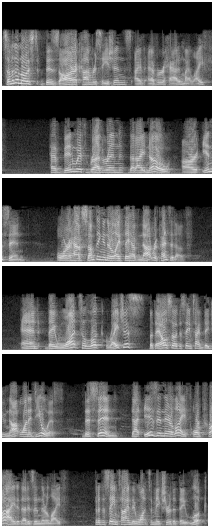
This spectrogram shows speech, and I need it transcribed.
Some of the most bizarre conversations I've ever had in my life have been with brethren that I know are in sin or have something in their life they have not repented of. And they want to look righteous, but they also, at the same time, they do not want to deal with the sin that is in their life or pride that is in their life but at the same time, they want to make sure that they look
